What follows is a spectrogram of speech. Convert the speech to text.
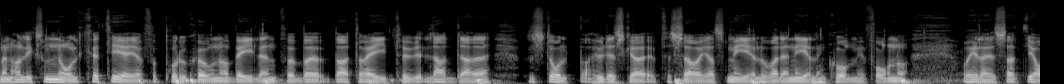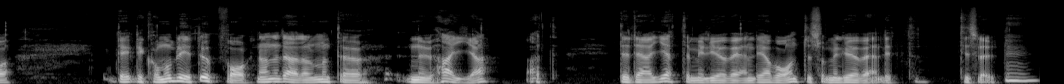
Men har liksom noll kriterier för produktion av bilen, för batteriet, hur laddare, stolpar, hur det ska försörjas med el och var den elen kommer ifrån och, och hela det. Så att jag, det, det kommer att bli ett uppvaknande där, där de inte nu hajar att det där jättemiljövänliga var inte så miljövänligt till slut. Mm.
